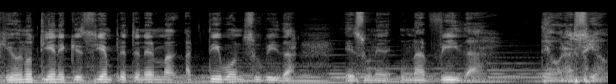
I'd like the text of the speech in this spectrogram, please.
que uno tiene que siempre tener más activo en su vida es una, una vida de oración.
